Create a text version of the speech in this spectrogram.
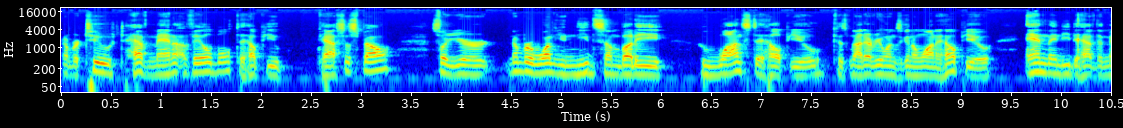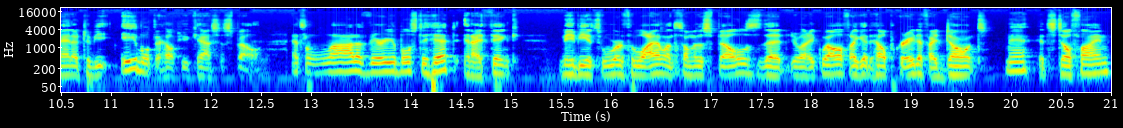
number two to have mana available to help you cast a spell. So you're number one, you need somebody who wants to help you because not everyone's going to want to help you, and they need to have the mana to be able to help you cast a spell. That's a lot of variables to hit, and I think maybe it's worthwhile on some of the spells that you're like, well, if I get help, great. If I don't, meh, it's still fine.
